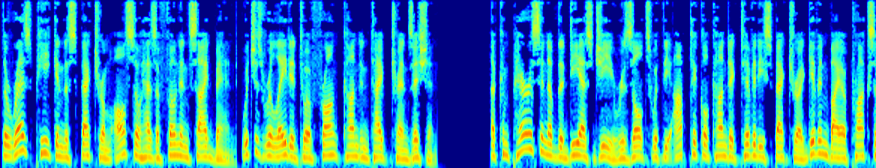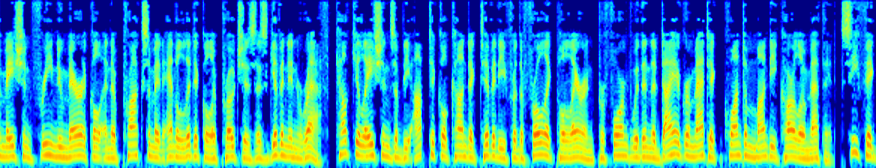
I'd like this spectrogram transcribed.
The res peak in the spectrum also has a phonon sideband, which is related to a Franck-Condon type transition. A comparison of the DSG results with the optical conductivity spectra given by approximation-free numerical and approximate analytical approaches is given in Ref. Calculations of the optical conductivity for the Froelich polaron performed within the diagrammatic quantum Monte Carlo method, see Fig.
